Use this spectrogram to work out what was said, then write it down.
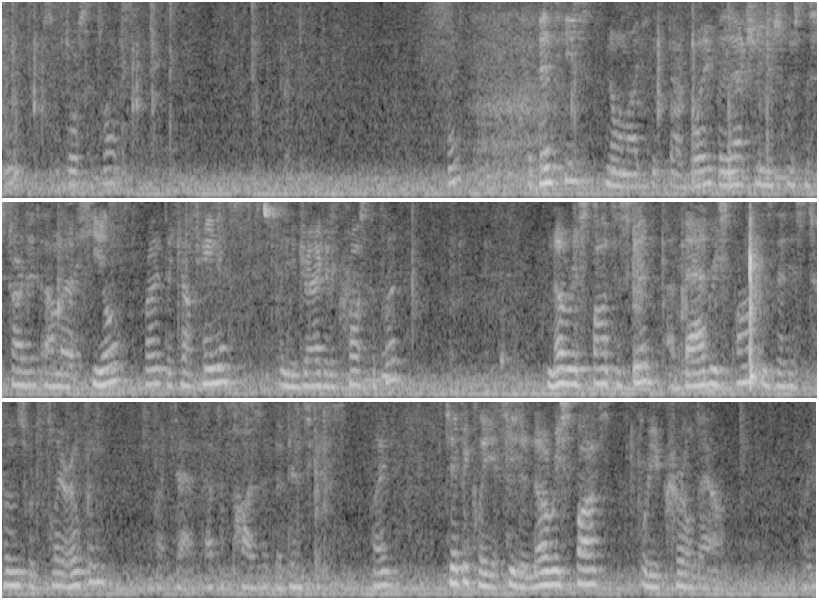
Okay, So dorsiflex. Okay. Babinski's, no one likes this bad boy, but actually you're supposed to start it on the heel, right, the calcaneus, and you drag it across the foot. No response is good. A bad response is that his toes would flare open like that. That's a positive Babinski's, right? Typically, it's either no response or you curl down. Right?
